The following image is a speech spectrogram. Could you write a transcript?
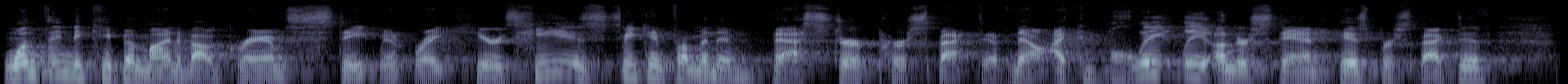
One thing to keep in mind about Graham's statement right here is he is speaking from an investor perspective. Now, I completely understand his perspective,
